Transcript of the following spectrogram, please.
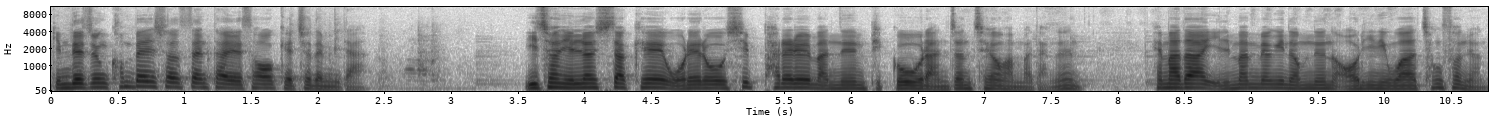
김대중 컨벤션 센터에서 개최됩니다. 2001년 시작해 올해로 18회를 맞는 빛고울 안전체험 한마당은 해마다 1만 명이 넘는 어린이와 청소년,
